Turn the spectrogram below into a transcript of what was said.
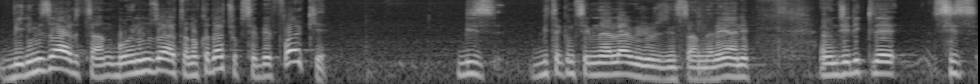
Belimizi ağrıtan, boynumuzu ağrıtan o kadar çok sebep var ki biz bir takım seminerler veriyoruz insanlara. Yani öncelikle siz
